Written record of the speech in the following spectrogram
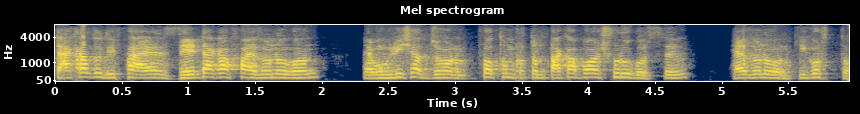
টাকা যদি পায় যে টাকা পায় জনগণ এবং রিশাদ যখন প্রথম প্রথম টাকা পাওয়া শুরু করছে হ্যাঁ জনগণ কি করতো?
